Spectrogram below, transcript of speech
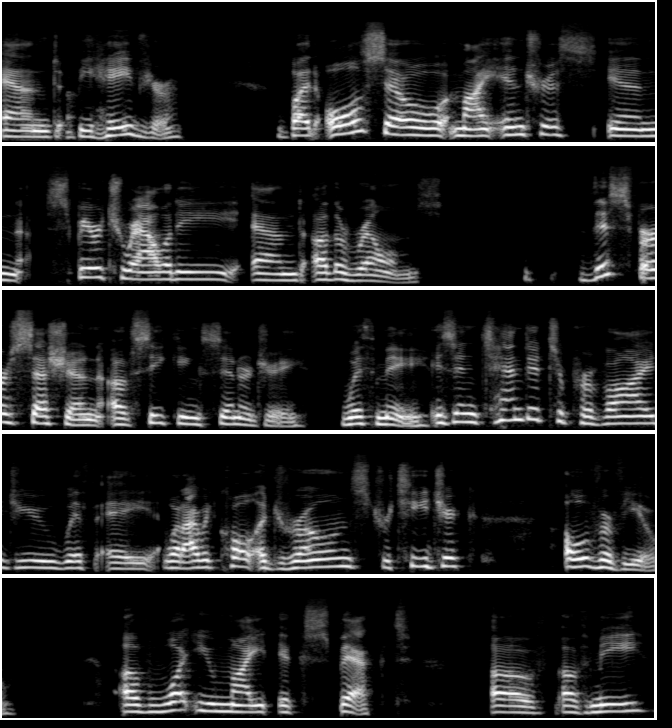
and behavior, but also my interests in spirituality and other realms. This first session of Seeking Synergy with me is intended to provide you with a what I would call a drone strategic overview of what you might expect of of me,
